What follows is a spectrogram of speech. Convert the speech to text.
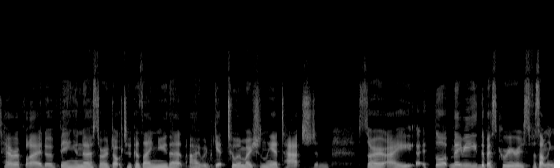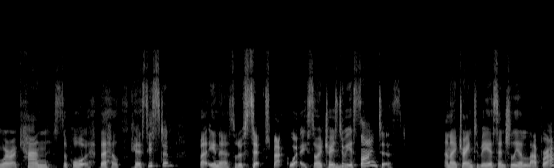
terrified of being a nurse or a doctor because I knew that I would get too emotionally attached and so I, I, thought maybe the best career is for something where I can support the healthcare system, but in a sort of stepped back way. So I chose mm. to be a scientist. And I trained to be essentially a lab rat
